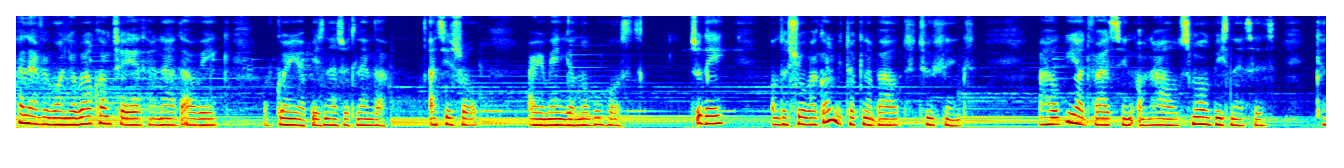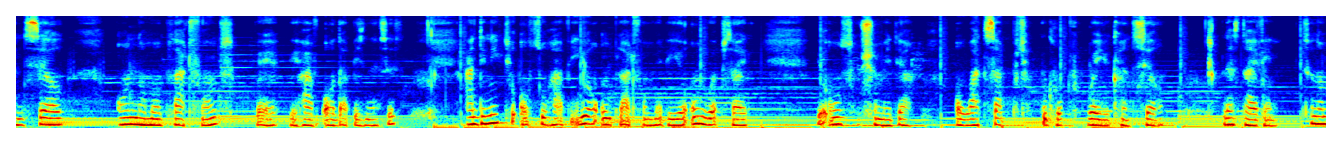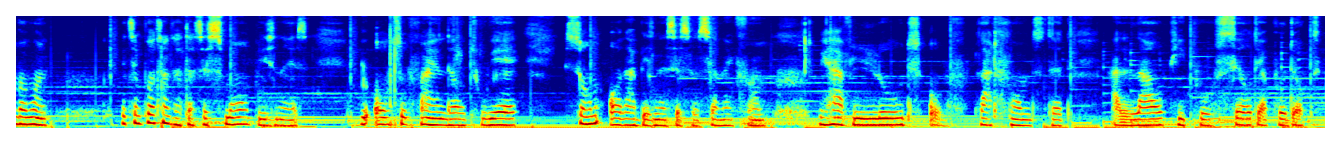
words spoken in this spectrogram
Hello, everyone. You're welcome to yet another week of Growing Your Business with Linda. As usual, I remain your noble host. Today on the show, we're going to be talking about two things. I will be advising on how small businesses can sell on normal platforms where we have other businesses, and they need to also have your own platform, maybe your own website, your own social media, or WhatsApp group where you can sell. Let's dive in. So, number one, it's important that as a small business, you also find out where some other businesses are selling from. We have loads of platforms that allow people sell their products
